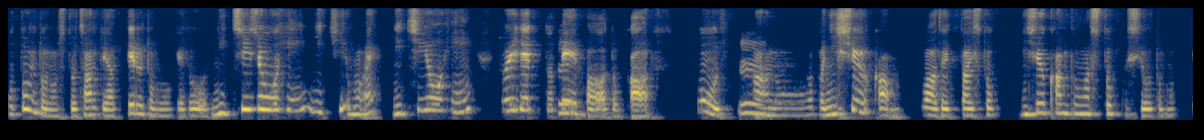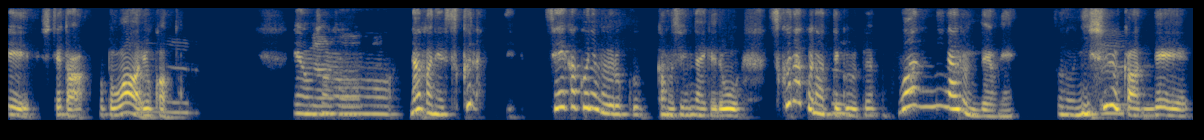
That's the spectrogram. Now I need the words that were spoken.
ほとんどの人ちゃんとやってると思うけど、日常品、日え？日用品、トイレットペーパーとかを、うん。あのやっぱ2週間は絶対ストック、2週間分はストックしようと思ってしてたことは良かった。でもその、なんかね、少な、性格にもよるかもしれないけど、少なくなってくるとやっぱ不安になるんだよね。その2週間で、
